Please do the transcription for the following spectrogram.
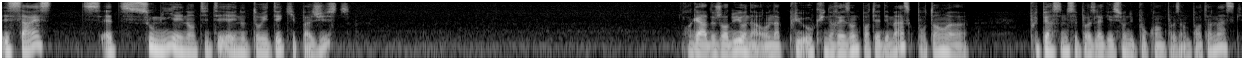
Et ça reste être soumis à une entité, à une autorité qui n'est pas juste. Regarde, aujourd'hui, on n'a plus aucune raison de porter des masques, pourtant, euh, plus personne ne se pose la question du pourquoi on, porte un masque.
